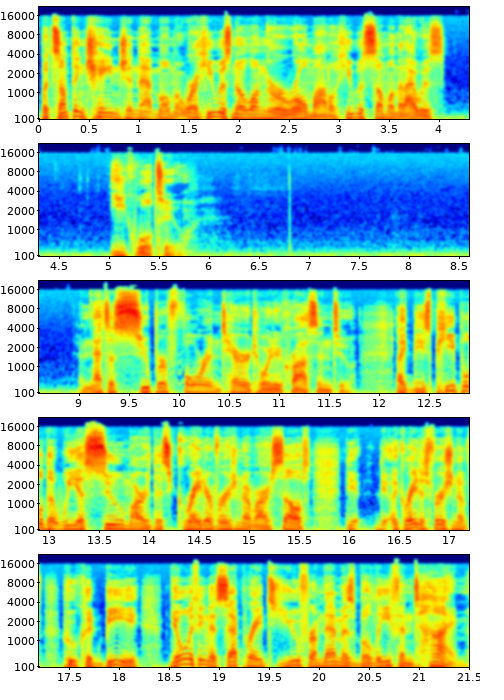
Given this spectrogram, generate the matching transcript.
But something changed in that moment where he was no longer a role model. He was someone that I was equal to. And that's a super foreign territory to cross into. Like these people that we assume are this greater version of ourselves, the, the greatest version of who could be, the only thing that separates you from them is belief in time.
